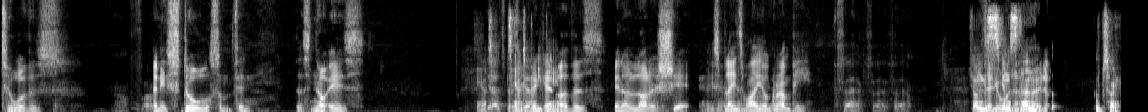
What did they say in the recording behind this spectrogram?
two others, and he stole something that's not his. Sounds, Yeah, it's sounds Gonna pretty get bad. others in a lot of shit. Explains why you're grumpy. fair, fair, fair. Chungus Has is anyone going to stand. heard- Oops, sorry.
